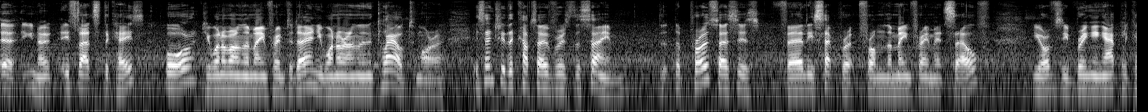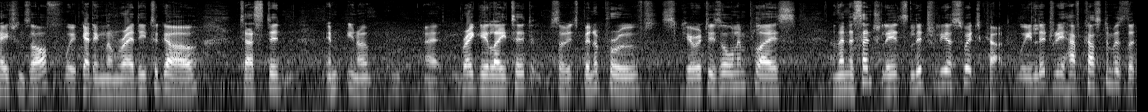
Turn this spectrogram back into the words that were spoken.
uh, you know, if that's the case, or do you want to run on the mainframe today and you want to run in the cloud tomorrow? Essentially the cutover is the same. The, the process is fairly separate from the mainframe itself. You're obviously bringing applications off, we're getting them ready to go, tested, you know, uh, regulated, so it's been approved, security's all in place, and then essentially it's literally a switch cut. We literally have customers that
